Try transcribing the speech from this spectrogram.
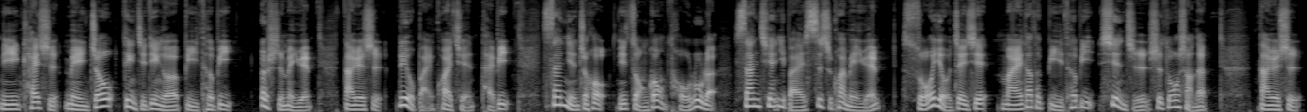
你开始每周定期定额比特币二十美元，大约是六百块钱台币。三年之后，你总共投入了三千一百四十块美元。所有这些买到的比特币现值是多少呢？大约是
